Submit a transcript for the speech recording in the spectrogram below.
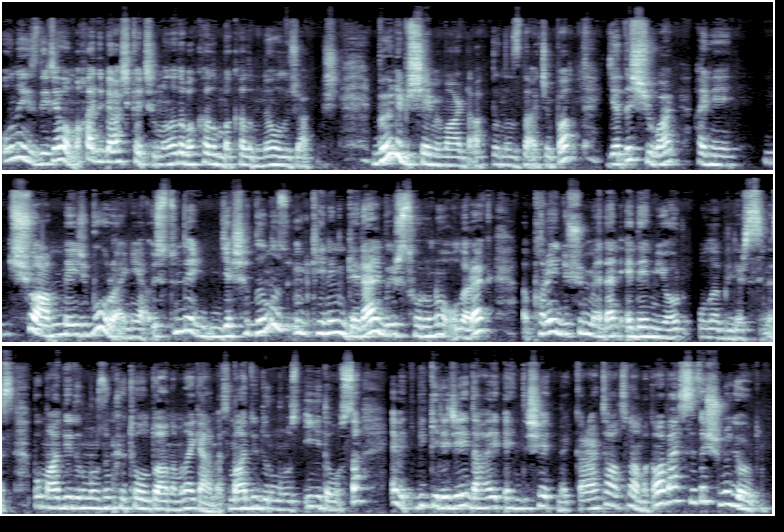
Onu izleyeceğim ama hadi bir aşk açılımına da bakalım bakalım ne olacakmış. Böyle bir şey mi vardı aklınızda acaba? Ya da şu var hani şu an mecburen ya üstünde yaşadığımız ülkenin genel bir sorunu olarak parayı düşünmeden edemiyor olabilirsiniz. Bu maddi durumunuzun kötü olduğu anlamına gelmez. Maddi durumunuz iyi de olsa evet bir geleceği dair endişe etmek, garanti altına almak ama ben sizde şunu gördüm.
